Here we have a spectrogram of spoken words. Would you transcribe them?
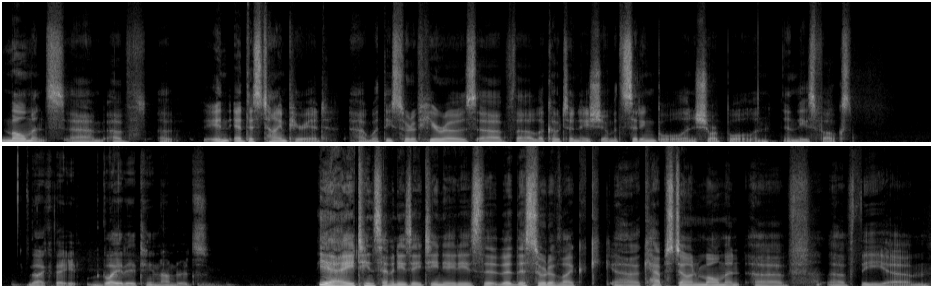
moments um, of uh, in at this time period uh, with these sort of heroes of the Lakota Nation, with Sitting Bull and Short Bull and, and these folks. Like the eight, late 1800s. Yeah, 1870s, 1880s. The, the, this sort of like uh, capstone moment of of the um,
